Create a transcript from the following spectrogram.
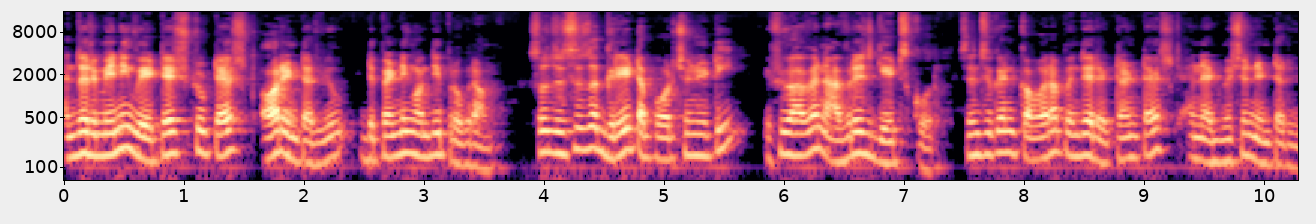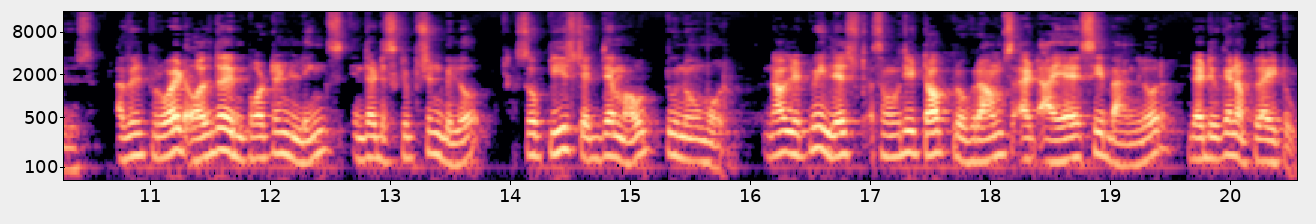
and the remaining weightage to test or interview depending on the program. So this is a great opportunity if you have an average gate score since you can cover up in the written test and admission interviews. I will provide all the important links in the description below so please check them out to know more. Now let me list some of the top programs at IISc Bangalore that you can apply to.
